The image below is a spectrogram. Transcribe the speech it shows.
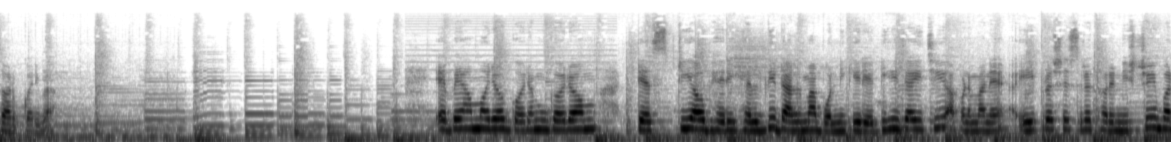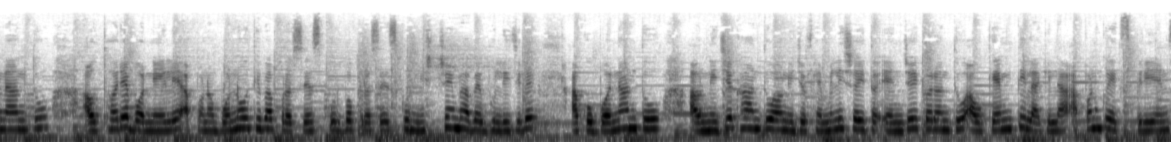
সর্ভ করা এবে আমার গরম গরম টেস্টি আউ ভেরি হেলদি ডালমা বনিকি রেডি হয়েযাইছি আপনার এই প্রোসেসরে থরে নিশ্চয় বনাতু আউ থরে বনাইলে আপনার বনাওয়া প্রোসেস পূর্ব প্রোসেসকু নিশ্চয় ভাবে ভুলি যাবে আকু বনাতু আউ নিজে খাঁতু আউ নিজ ফ্যামিলি সহিত এনজয় করতু আউ কেমতি লাগিলা আপনার এক্সপিরিয়েন্স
